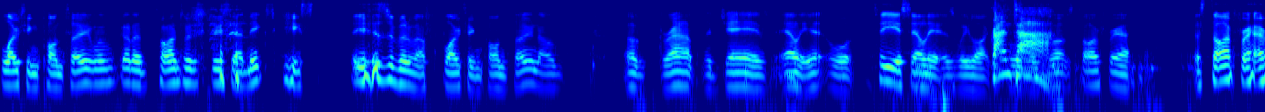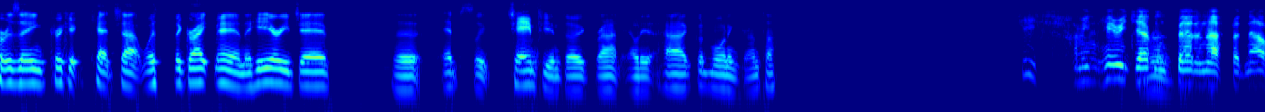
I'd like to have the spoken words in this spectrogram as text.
floating pontoon, we've got a time to introduce our next guest. He is a bit of a floating pontoon. I'll, I'll grant the Jav Elliott, or T.S. Elliott as we like to call him. well. It's time for our it's time for our Razine cricket catch up with the great man, the hairy Jav, the absolute champion, dude, Grant Elliott. Uh, good morning, Grunter. Jeez, I mean, hairy javelin's Oh. bad enough, but now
